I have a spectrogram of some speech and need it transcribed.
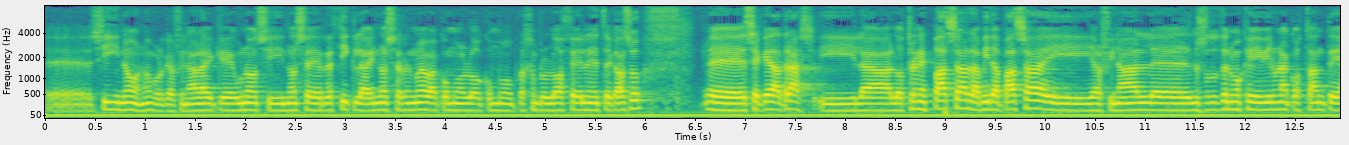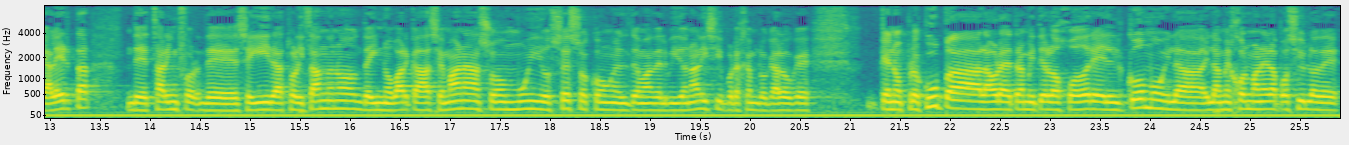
eh, sí y no, ¿no? Porque al final hay que uno, si no se recicla y no se renueva como, lo, como por ejemplo lo hace él en este caso, eh, se queda atrás y la, los trenes pasan, la vida pasa y, al final nosotros tenemos que vivir una constante alerta de estar de seguir actualizándonos, de innovar cada semana. Son muy obsesos con el tema del videoanálisis, por ejemplo, que algo que que nos preocupa a la hora de transmitir a los jugadores el cómo y la, y la mejor manera posible de,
